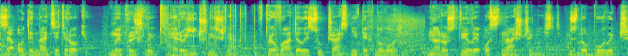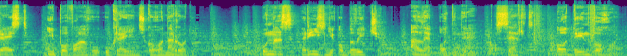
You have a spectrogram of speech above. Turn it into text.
За 11 років ми пройшли героїчний шлях, впровадили сучасні технології, наростили оснащеність, здобули честь і повагу українського народу. У нас різні обличчя, але одне серце, один вогонь.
